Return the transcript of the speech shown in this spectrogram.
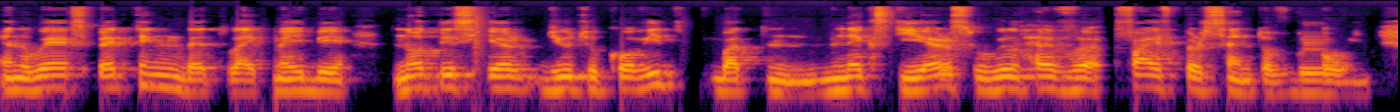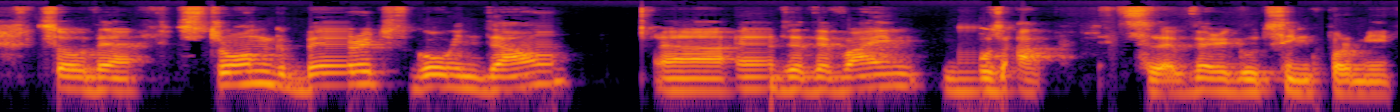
and we're expecting that like maybe not this year due to covid but next years we will have uh, 5% of growing so the strong beverage going down uh, and the wine goes up. It's a very good thing for me.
